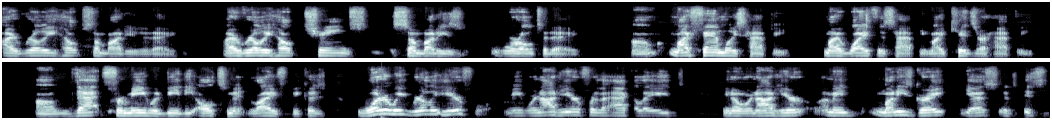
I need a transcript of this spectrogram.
I really helped somebody today. I really helped change somebody's world today. Um, my family's happy my wife is happy, my kids are happy. Um, that for me would be the ultimate life because what are we really here for? I mean, we're not here for the accolades. You know, we're not here. I mean, money's great. Yes, it's, it's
